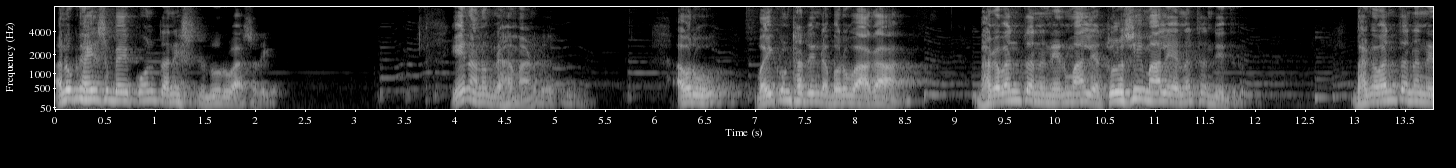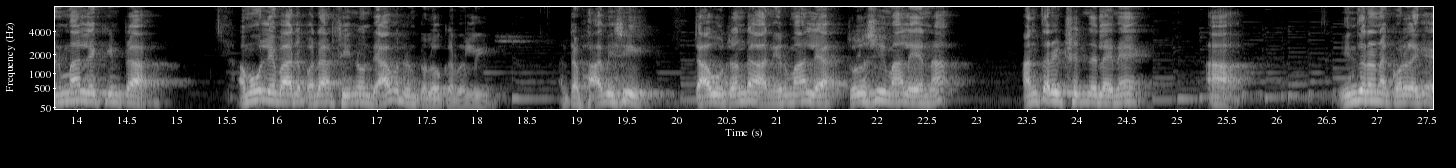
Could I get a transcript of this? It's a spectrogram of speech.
ಅನುಗ್ರಹಿಸಬೇಕು ಅಂತ ಅನಿಸ್ತು ದೂರ್ವಾಸರಿಗೆ. ಏನು ಅನುಗ್ರಹ ಮಾಡಬೇಕು? ಅವರು ವೈಕುಂಠದಿಂದ ಬರುವಾಗ ಭಗವಂತನ ನಿರ್ಮಾಲ್ಯ, ತುಳಸಿ ಮಾಲೆಯನ್ನು ತಂದಿದ್ದರು. ಭಗವಂತನ ನಿರ್ಮಾಲ್ಯಕ್ಕಿಂತ ಅಮೂಲ್ಯವಾದ ಪದಾರ್ಥ ಇನ್ನೊಂದು ಯಾವುದುಂಟು ಲೋಕದಲ್ಲಿ ಅಂತ ಭಾವಿಸಿ ತಾವು ತಂದ ಆ ನಿರ್ಮಾಲ್ಯ, ತುಳಸಿ ಮಾಲೆಯನ್ನು ಅಂತರಿಕ್ಷದಿಂದಲೇ ಆ ಇಂದ್ರನ ಕೊರಳಿಗೆ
